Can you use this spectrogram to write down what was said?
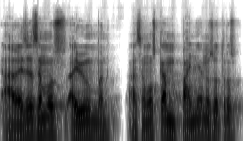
a veces hacemos, hay un, bueno, hacemos campaña nosotros,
